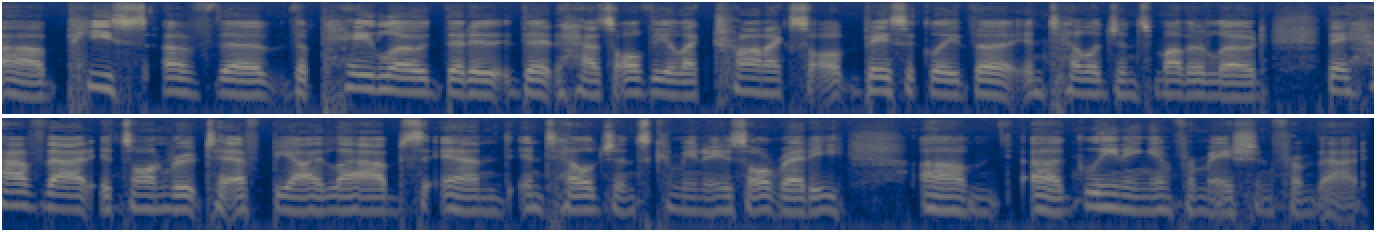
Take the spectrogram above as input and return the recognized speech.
uh, piece of the, the payload that, that has all the electronics, all, basically the intelligence mother lode. They have that. It's en route to FBI labs and intelligence communities already um, uh, gleaning information from that.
